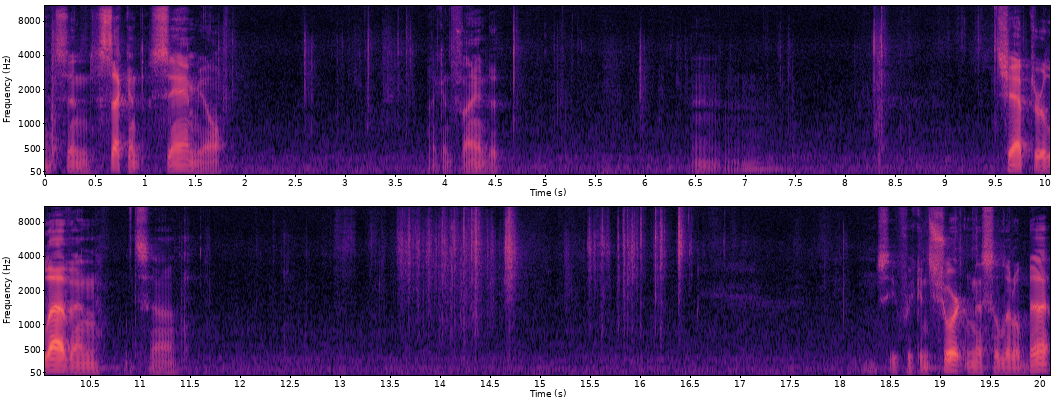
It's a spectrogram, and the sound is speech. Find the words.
That's in 2 Samuel. I can find it. Uh, chapter 11. It's uh, see if we can shorten this a little bit.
